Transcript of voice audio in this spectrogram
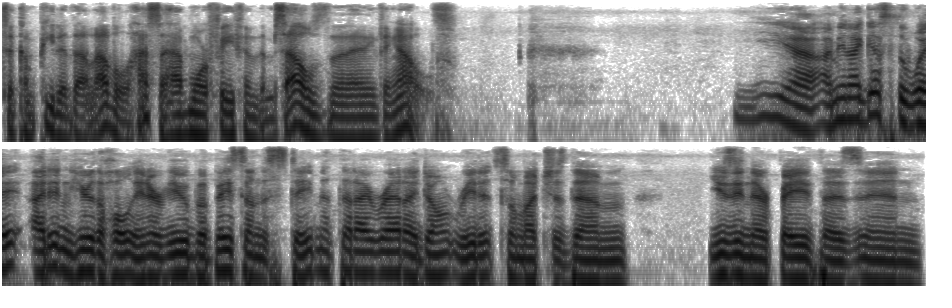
to compete at that level has to have more faith in themselves than anything else. Yeah, I mean, I guess the way I didn't hear the whole interview, but based on the statement that I read, I don't read it so much as them using their faith as in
